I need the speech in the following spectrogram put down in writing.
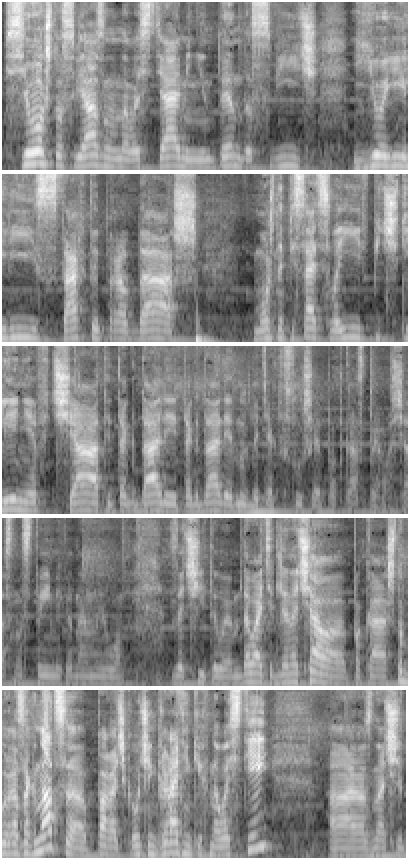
все, что связано новостями Nintendo Switch, ее релиз, старты продаж. Можно писать свои впечатления в чат и так далее, и так далее. Ну, для тех, кто слушает подкаст прямо сейчас на стриме, когда мы его зачитываем. Давайте для начала пока, чтобы разогнаться, парочка очень кратеньких новостей. А, значит,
